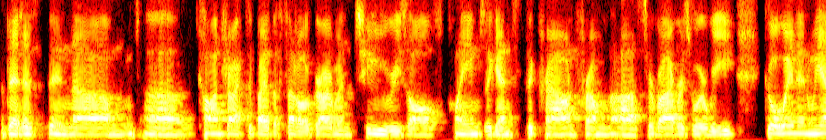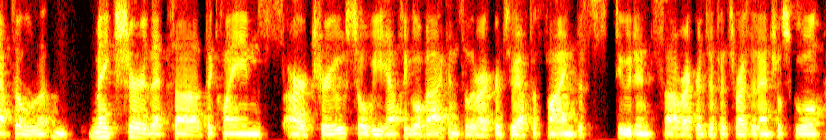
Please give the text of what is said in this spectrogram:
that has been um, uh, contracted by the federal government to resolve claims against the crown from uh, survivors, where we go in and we have to make sure that uh, the claims are true. So we have to go back into the records. We have to find the students' uh, records if it's residential school.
